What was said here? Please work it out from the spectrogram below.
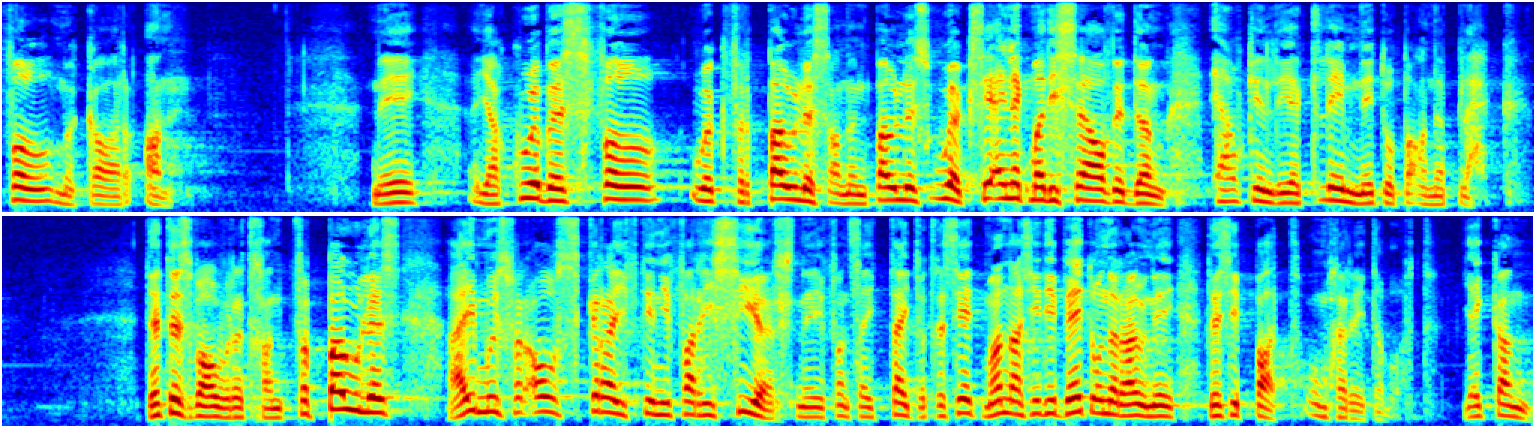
vul mekaar aan. Nee, Jakobus vul ook vir Paulus aan en Paulus ook sê eintlik maar dieselfde ding. Elkeen lê 'n klem net op 'n ander plek. Dit is waaroor dit gaan. Vir Paulus, hy moes veral skryf teen die fariseërs nê nee, van sy tyd wat gesê het man as jy die wet onderhou nê, nee, dis die pad om gered te word. Jy kan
